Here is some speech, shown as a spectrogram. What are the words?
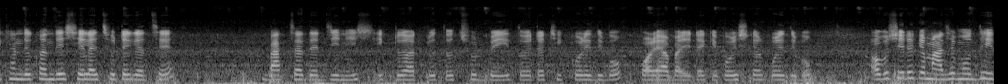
এখান দিয়ে ওখান দিয়ে সেলাই ছুটে গেছে। বাচ্চাদের জিনিস একটু আধটু তো ছুটবেই, তো এটা ঠিক করে দিব, পরে আবার এটাকে পরিষ্কার করে দিব। অবশ্যই এটাকে মাঝে মধ্যেই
